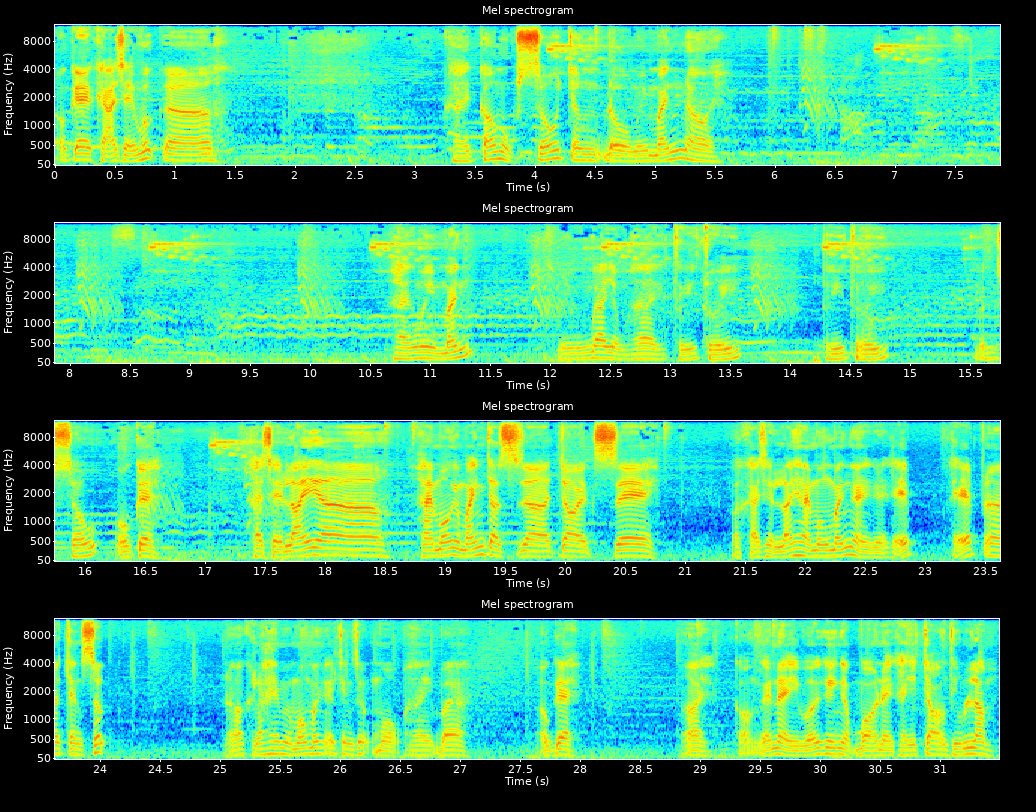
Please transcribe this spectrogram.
Ok Khải sẽ vứt uh, Khải có một số chân đồ may mắn rồi hai may mắn. Mình ba dòng hai. Thủy thủy. Thủy thủy. Bắn xấu ok. Khải sẽ lấy uh, hai món may mắn cho uh, cho xe và Khải sẽ lấy hai món bánh này ép ép uh, trang sức. Đó Khải lấy hai món bánh ép trang sức. Một hai ba. Ok. Rồi còn cái này với cái ngọc bội này Khải sẽ cho thiếu lâm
